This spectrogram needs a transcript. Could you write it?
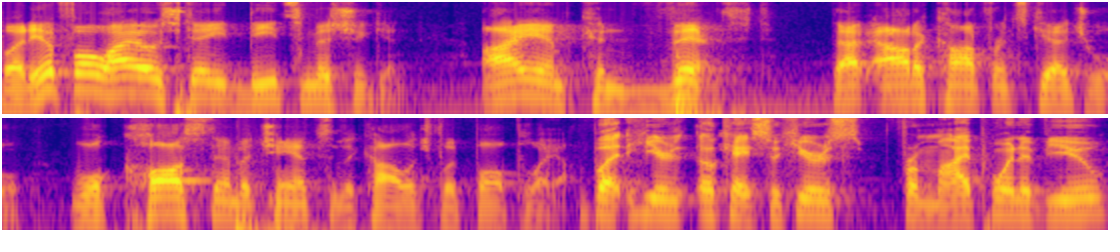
but if Ohio State beats Michigan, I am convinced that out of conference schedule will cost them a chance in the college football playoff. but here's okay. So here's from my point of view.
